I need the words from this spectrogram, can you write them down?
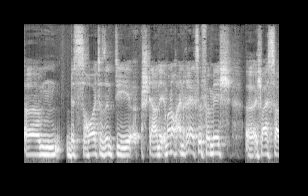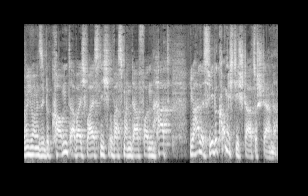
Ähm, bis heute sind die Sterne immer noch ein Rätsel für mich. Äh, ich weiß zwar, wie man sie bekommt, aber ich weiß nicht, was man davon hat. Johannes, wie bekomme ich die Statussterne?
